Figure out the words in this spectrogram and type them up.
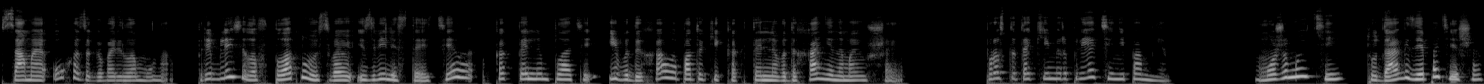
В самое ухо заговорила Мона, приблизила вплотную свое извилистое тело в коктейльном платье и выдыхала потоки коктейльного дыхания на мою шею. Просто такие мероприятия не по мне. Можем уйти туда, где потише.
